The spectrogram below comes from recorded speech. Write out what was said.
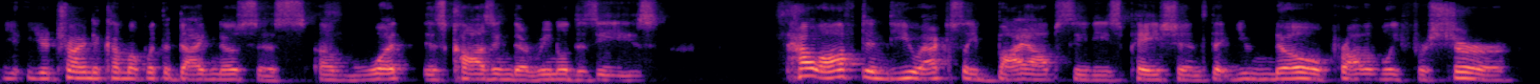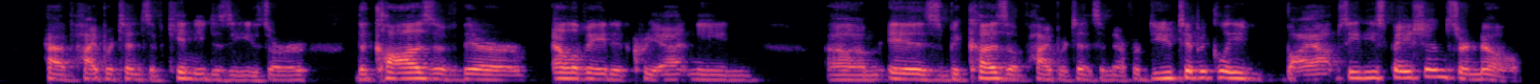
you're trying to come up with the diagnosis of what is causing their renal disease how often do you actually biopsy these patients that you know probably for sure have hypertensive kidney disease or the cause of their elevated creatinine um, is because of hypertensive nephropathy. Do you typically biopsy these patients or no?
